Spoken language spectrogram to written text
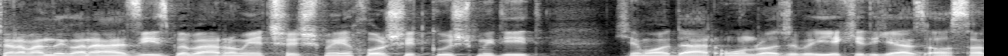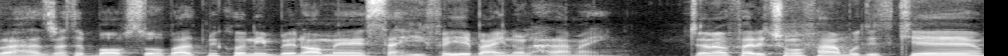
شنوندگان عزیز به برنامه چشمه خورشید گوش می‌دید که ما در اون راجع به یکی دیگه از آثار حضرت باب صحبت می‌کنیم به نام صحیفه بین الحرمین جناب فرید شما فرمودید که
